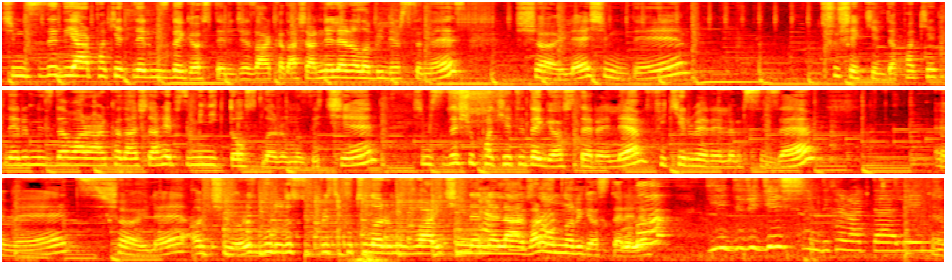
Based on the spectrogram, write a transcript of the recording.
Şimdi size diğer paketlerimizi de göstereceğiz arkadaşlar. Neler alabilirsiniz? Şöyle şimdi şu şekilde paketlerimiz de var arkadaşlar. Hepsi minik dostlarımız için. Şimdi size şu paketi de gösterelim. Fikir verelim size. Evet, şöyle açıyoruz. Burada da sürpriz kutularımız var. İçinde neler var onları gösterelim. Giydireceğiz şimdi karakterlerimizi.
